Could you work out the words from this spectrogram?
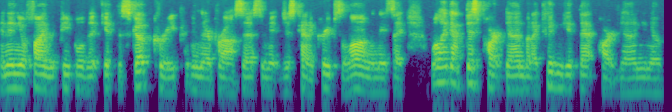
and then you'll find the people that get the scope creep in their process and it just kind of creeps along and they say well i got this part done but i couldn't get that part done you know?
